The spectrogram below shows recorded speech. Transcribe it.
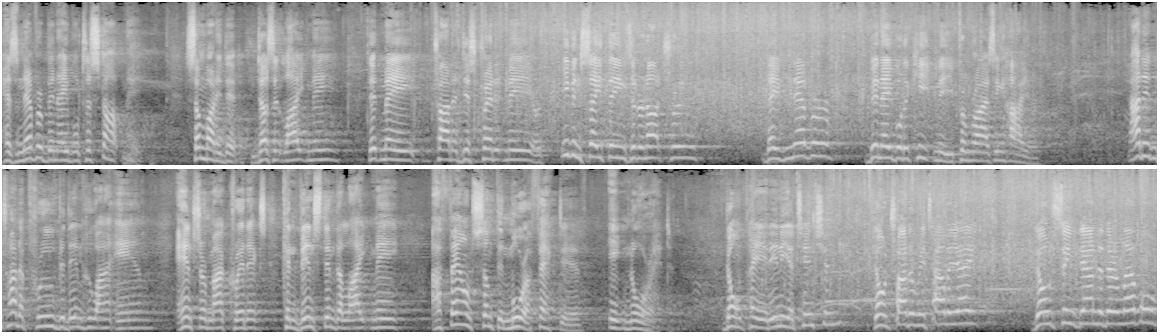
has never been able to stop me. Somebody that doesn't like me, that may try to discredit me or even say things that are not true, they've never been able to keep me from rising higher. I didn't try to prove to them who I am, answer my critics, convince them to like me. I found something more effective ignore it. Don't pay it any attention. Don't try to retaliate. Don't sink down to their level.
